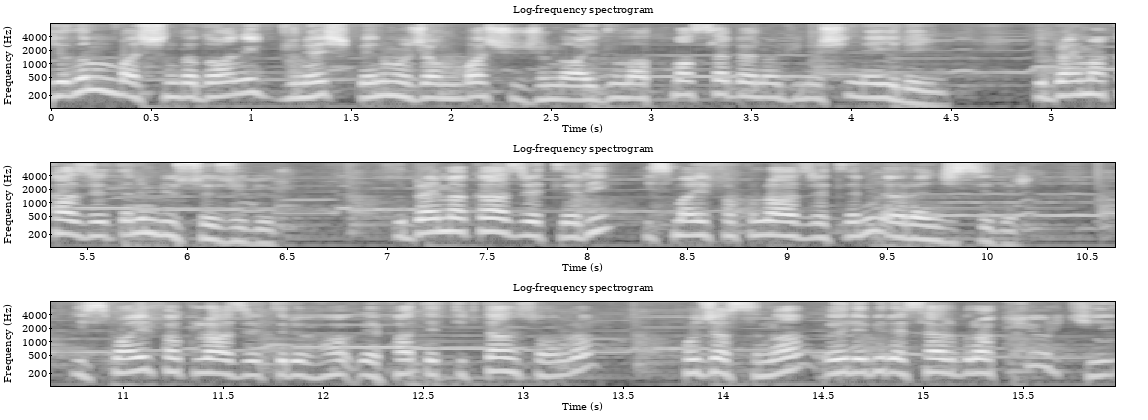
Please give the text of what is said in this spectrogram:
Yılın başında doğan ilk güneş benim hocamın başucunu aydınlatmazsa ben o güneşi neyleyim? İbrahim Hakkı Hazretleri'nin bir sözüdür. İbrahim Hakkı Hazretleri İsmail Fakrullah Hazretleri'nin öğrencisidir. İsmail Fakrullah Hazretleri vefa- vefat ettikten sonra hocasına öyle bir eser bırakıyor ki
